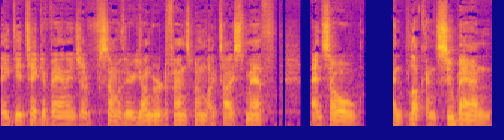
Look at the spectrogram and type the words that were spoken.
they did take advantage of some of their younger defensemen like Ty Smith. And so, and look, and Subban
